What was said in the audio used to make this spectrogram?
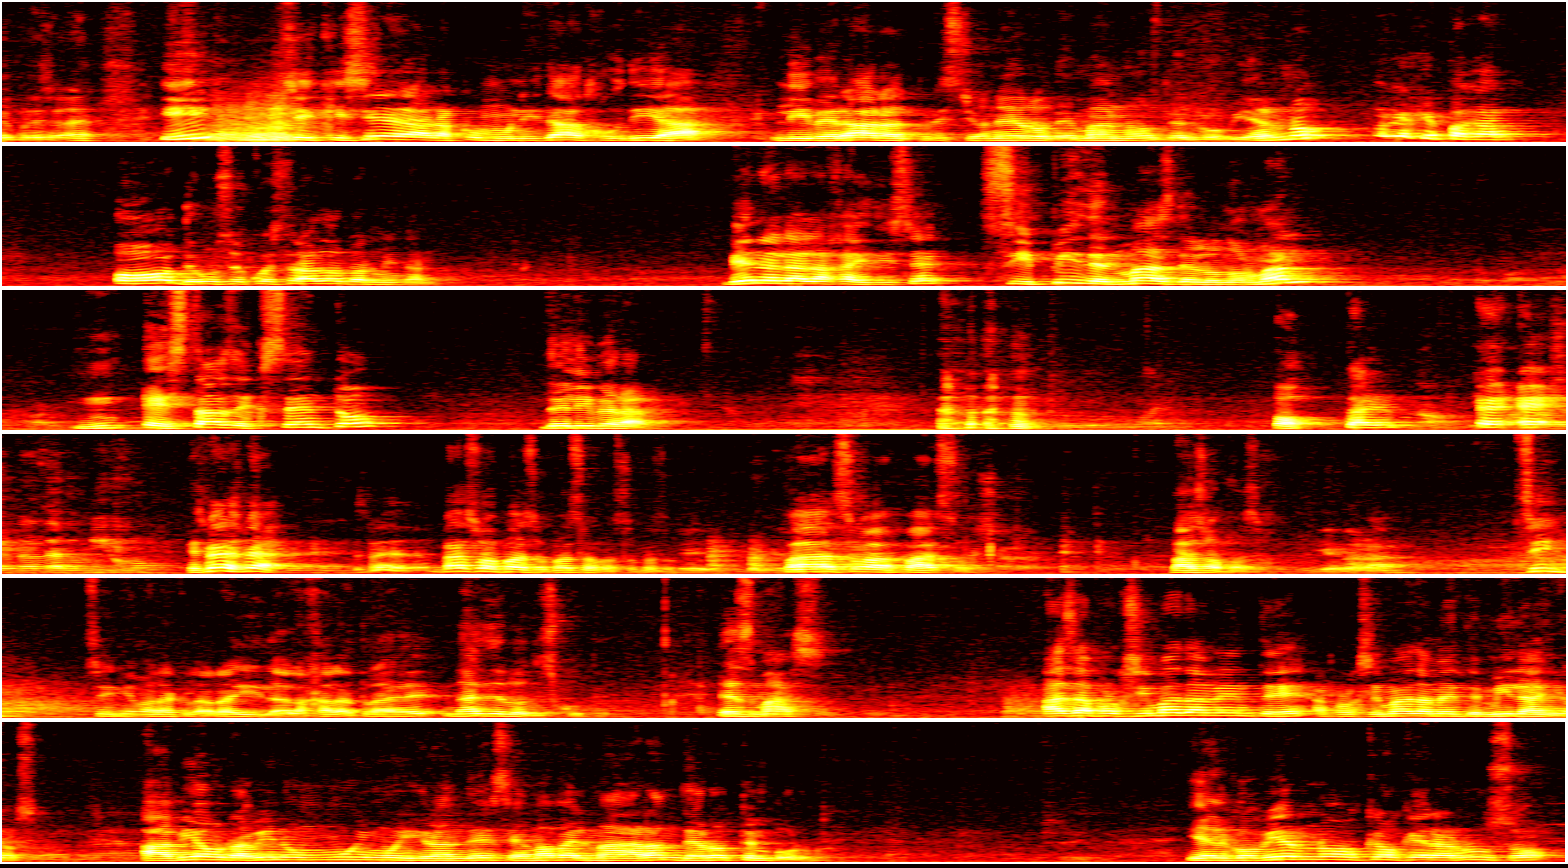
y si quisiera la comunidad judía liberar al prisionero de manos del gobierno, había que pagar o de un secuestrador barminal. Viene la alhaja y dice, si piden más de lo normal, estás exento de liberar. oh, está bien. Eh, eh. se trata de un hijo. Espera, espera, Paso a paso, paso a paso, paso. Paso a paso. Paso a paso. ¿Quemará? Sí, sí, quemará clara y la alhaja la trae, nadie lo discute. Es más, Hace aproximadamente, aproximadamente mil años, había un rabino muy, muy grande, se llamaba el Maharam de Rottenburg. Y el gobierno, creo que era ruso,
